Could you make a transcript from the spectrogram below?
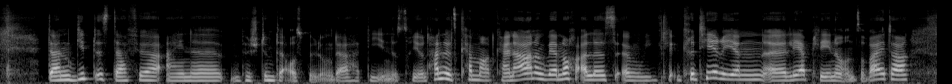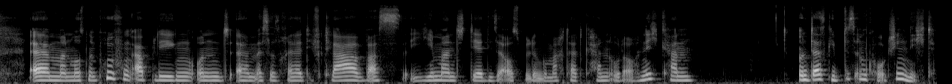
dann gibt es dafür eine bestimmte Ausbildung. Da hat die Industrie- und Handelskammer und keine Ahnung, wer noch alles, irgendwie Kriterien, äh, Lehrpläne und so weiter. Ähm, man muss eine Prüfung ablegen und ähm, es ist relativ klar, was jemand, der diese Ausbildung gemacht hat, kann oder auch nicht kann. Und das gibt es im Coaching nicht.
